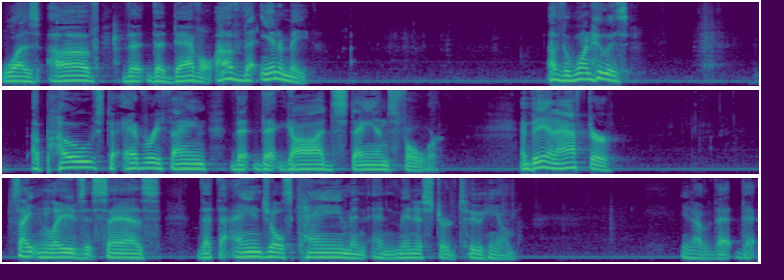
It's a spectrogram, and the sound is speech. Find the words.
was of the, the devil, of the enemy, of the one who is opposed to everything that, that God stands for. And then after Satan leaves, it says that the angels came and, and ministered to him. You know, that, that,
